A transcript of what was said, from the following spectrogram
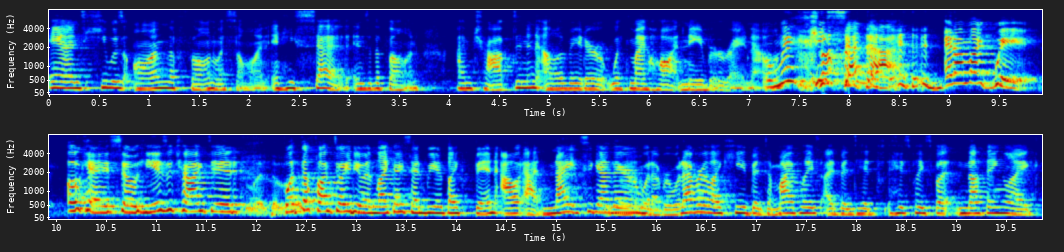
And he was on the phone with someone. And he said into the phone I'm trapped in an elevator with my hot neighbor right now. Oh my god. He said that. And I'm like, wait, okay, so he is attracted. What What the the, fuck do I do? And like I said, we had like been out at night together, Yeah. whatever, whatever. Like he had been to my place, I'd been to his, his place, but nothing like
